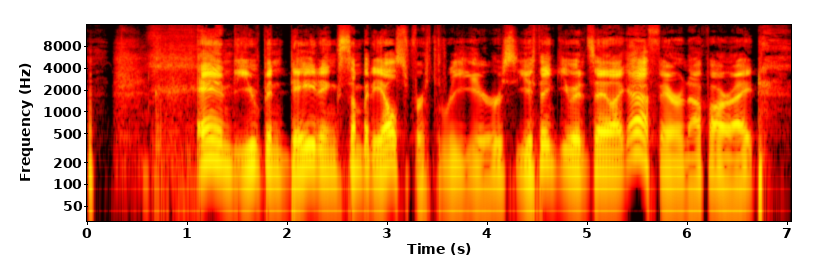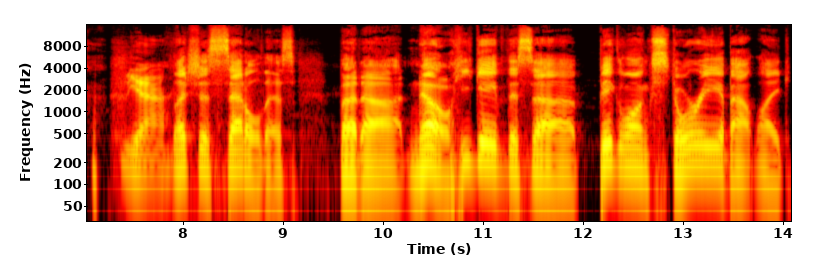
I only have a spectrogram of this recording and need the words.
and you've been dating somebody else for three years, you think you would say like, ah, fair enough, all right, Yeah. let's just settle this. But uh, no, he gave this uh, big long story about like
